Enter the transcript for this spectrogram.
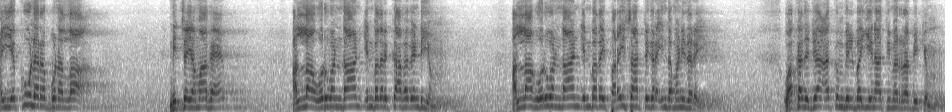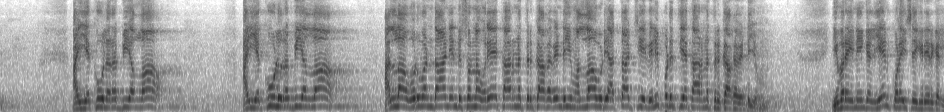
ஐயக்கூல யக்கூல ரப்புன் அல்லாஹ் நிச்சயமாக அல்லாஹ் ஒருவன்தான் என்பதற்காக வேண்டியும் அல்லாஹ் ஒருவன்தான் என்பதை பறைசாற்றுகிற இந்த மனிதரை வக்கது ஜாஅக்கும் பில் பையினாத்தி மிர் ரப்பிக்கும். ஐ யக்கூல ரப்பி அல்லாஹ் ஐ ரப்பி அல்லாஹ் அல்லாஹ் ஒருவன் தான் என்று சொன்ன ஒரே காரணத்திற்காக வேண்டியும் அல்லாஹ்வுடைய அத்தாட்சியை வெளிப்படுத்திய காரணத்திற்காக வேண்டியும். இவரை நீங்கள் ஏன் கொலை செய்கிறீர்கள்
